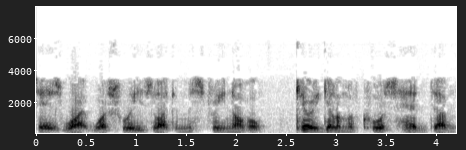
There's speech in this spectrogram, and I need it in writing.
says Whitewash reads like a mystery novel. Carey Gillam, of course, had um,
